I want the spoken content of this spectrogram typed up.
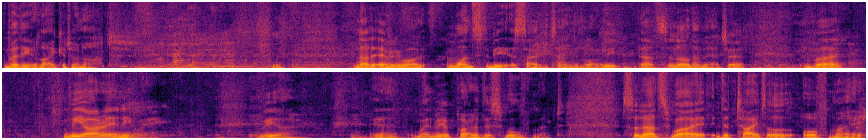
whether you like it or not. Not everyone wants to be a Sankirtan devotee, that's another matter, but we are anyway. We are. yeah, when we are part of this movement. So that's why the title of my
